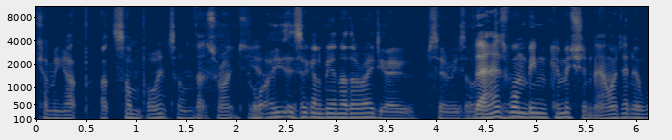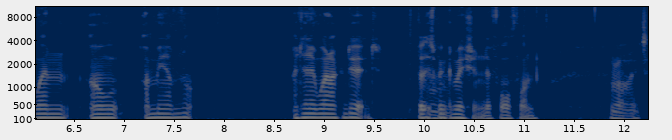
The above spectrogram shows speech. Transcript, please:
coming up at some point. On That's right. Yeah. is there going to be another radio series? There has one been commissioned now. I don't know when. Oh, I mean, I'm not. I don't know when I can do it, but it's been Mm. commissioned. The fourth one. Right.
